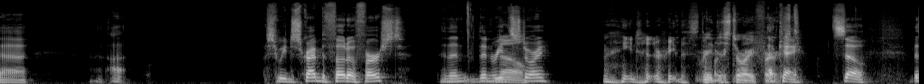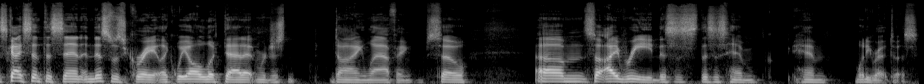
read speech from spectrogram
uh, uh, should we describe the photo first and then then read the story? you didn't read the story. Read the story first. Okay. So this guy sent this in, and this was great. Like we all looked at it and we're just dying laughing. So, um, so I read. This is this is him. Him. What he wrote to us.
